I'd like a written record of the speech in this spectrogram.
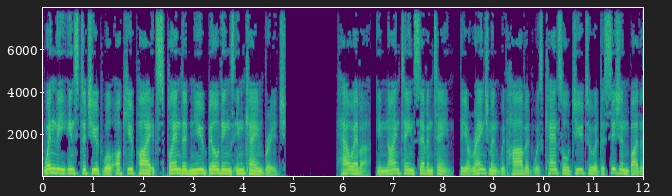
when the institute will occupy its splendid new buildings in Cambridge. However, in 1917, the arrangement with Harvard was cancelled due to a decision by the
